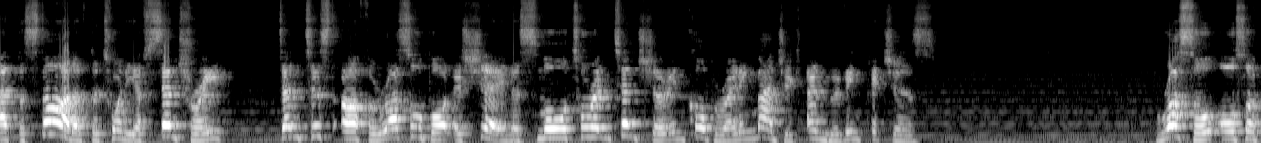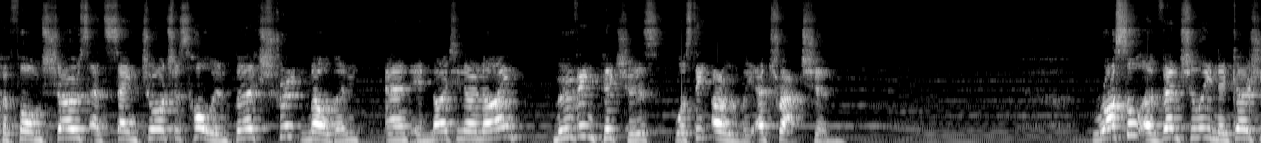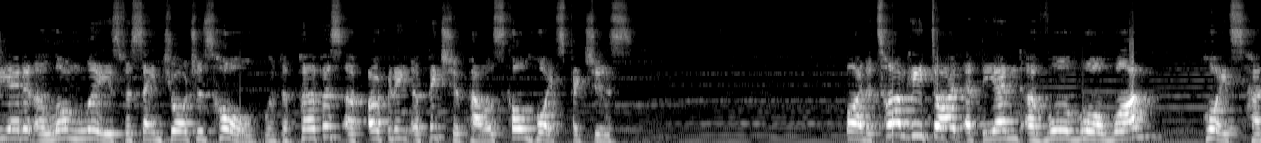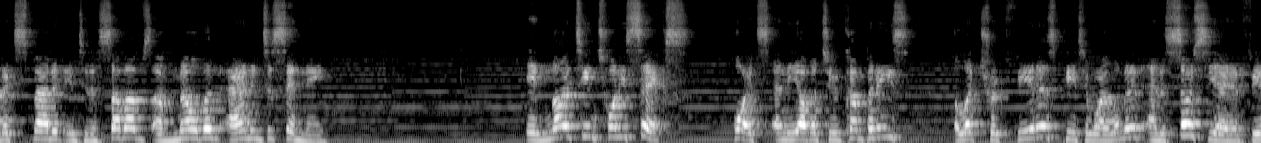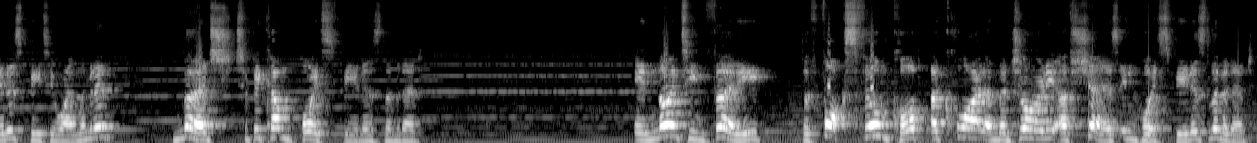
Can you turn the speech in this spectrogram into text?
At the start of the 20th century, dentist Arthur Russell bought a share in a small touring tent show incorporating magic and moving pictures. Russell also performed shows at St George's Hall in Bourke Street, Melbourne, and in 1909, moving pictures was the only attraction. Russell eventually negotiated a long lease for St George's Hall with the purpose of opening a picture palace called Hoyt's Pictures. By the time he died at the end of World War I, Hoyts had expanded into the suburbs of Melbourne and into Sydney. In 1926, Hoyts and the other two companies, Electric Theatres Pty Limited and Associated Theatres Pty Limited, merged to become Hoyts Theatres Limited. In 1930, the Fox Film Corp acquired a majority of shares in Hoyts Theatres Limited.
